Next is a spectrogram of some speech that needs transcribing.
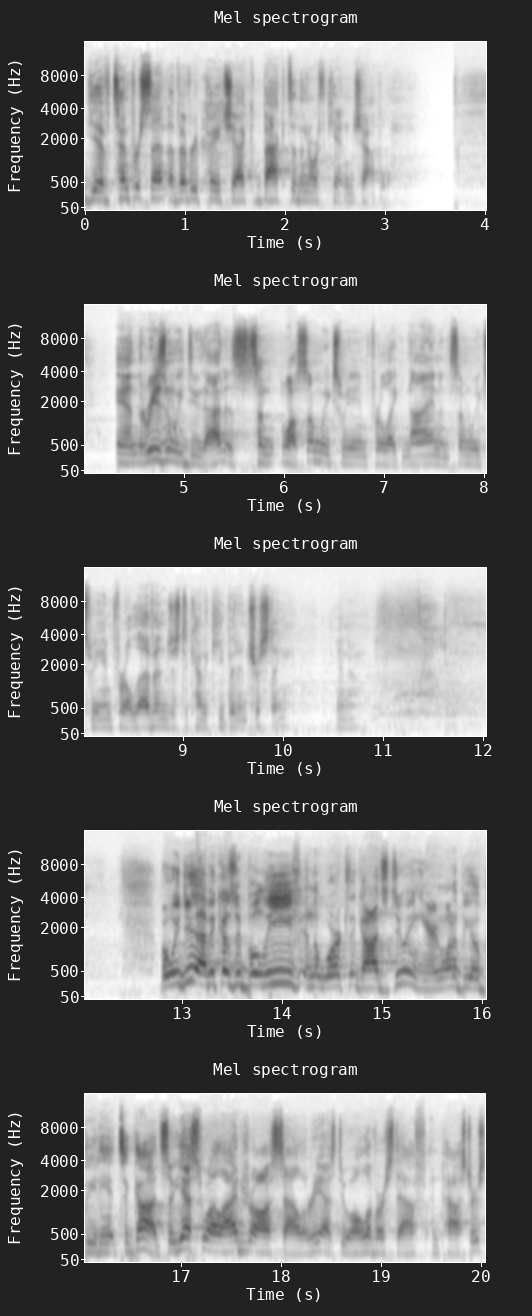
give 10% of every paycheck back to the North Canton Chapel. And the reason we do that is, some, well, some weeks we aim for like nine, and some weeks we aim for 11 just to kind of keep it interesting, you know. But we do that because we believe in the work that God's doing here and want to be obedient to God. So, yes, while I draw a salary, as do all of our staff and pastors,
